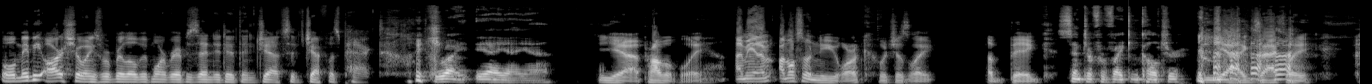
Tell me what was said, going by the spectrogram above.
Well, maybe our showings were a little bit more representative than Jeff's if Jeff was packed. like, Right. Yeah, yeah, yeah. Yeah, probably. I mean, I'm, I'm also in New York, which is like a big. Center for Viking culture. Yeah, exactly.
